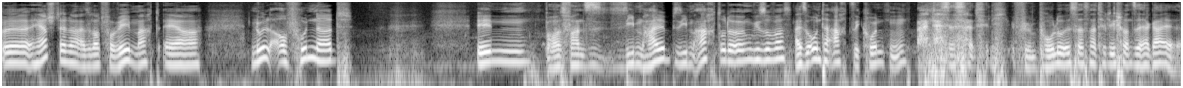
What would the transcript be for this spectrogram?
äh, Hersteller, also laut VW, macht er 0 auf 100 in, boah, was waren es, 7,5, 7,8 oder irgendwie sowas. Also unter 8 Sekunden. Das ist natürlich, für ein Polo ist das natürlich schon sehr geil.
